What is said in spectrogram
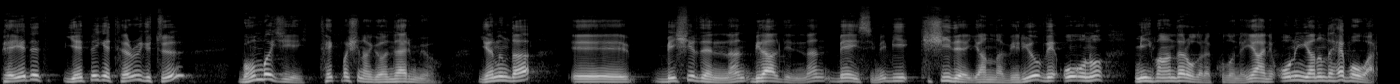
PYD, YPG terör örgütü bombacıyı tek başına göndermiyor. Yanında e, Beşir denilen, Bilal denilen B isimli bir kişiyi de yanına veriyor ve o onu mihmandar olarak kullanıyor. Yani onun yanında hep o var.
